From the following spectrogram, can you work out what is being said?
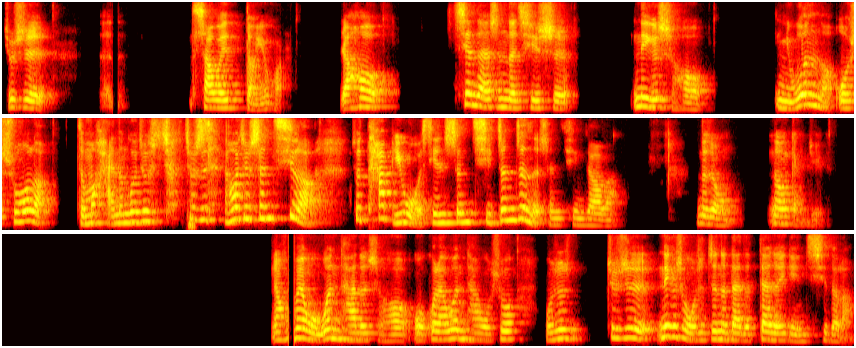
就是呃稍微等一会儿，然后现在生的气是那个时候你问了，我说了。怎么还能够就 就是，然后就生气了？就他比我先生气，真正的生气，你知道吧？那种那种感觉。然后后面我问他的时候，我过来问他，我说我说就是那个时候我是真的带着带着一点气的了，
